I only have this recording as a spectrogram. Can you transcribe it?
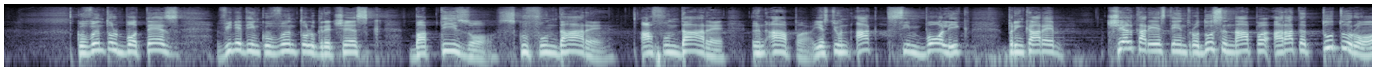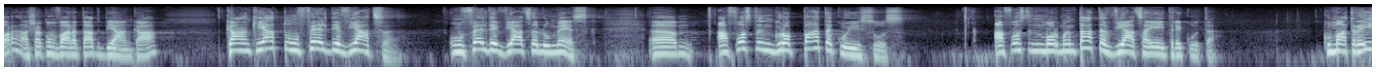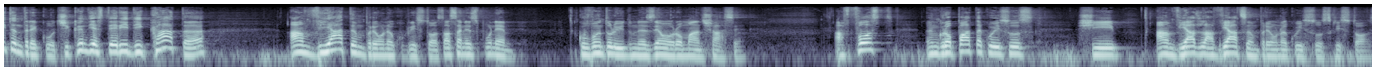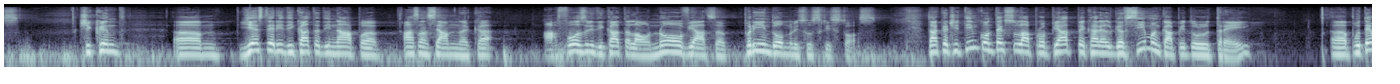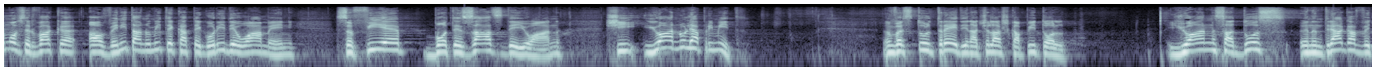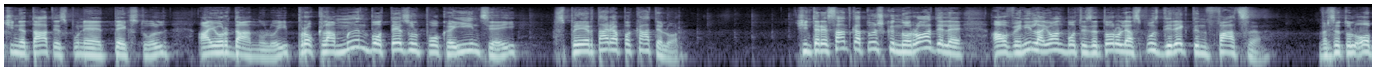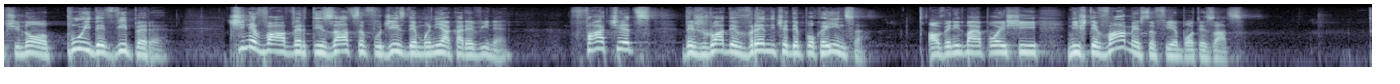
Cuvântul botez vine din cuvântul grecesc baptizo, scufundare, afundare în apă. Este un act simbolic prin care cel care este introdus în apă arată tuturor, așa cum v-a arătat Bianca, că a încheiat un fel de viață, un fel de viață lumesc. Ehm, a fost îngropată cu Isus, a fost înmormântată viața ei trecută, cum a trăit în trecut și când este ridicată, a înviat împreună cu Hristos. Asta ne spune cuvântul lui Dumnezeu în Roman 6. A fost îngropată cu Isus și a înviat la viață împreună cu Isus Hristos. Și când um, este ridicată din apă, asta înseamnă că a fost ridicată la o nouă viață prin Domnul Isus Hristos. Dacă citim contextul apropiat pe care îl găsim în capitolul 3, uh, putem observa că au venit anumite categorii de oameni să fie botezați de Ioan și Ioan nu le-a primit. În versetul 3 din același capitol, Ioan s-a dus în întreaga vecinătate, spune textul, a Iordanului, proclamând botezul pocăinței spre iertarea păcatelor. Și interesant că atunci când noroadele au venit la Ioan Botezătorul, le-a spus direct în față, versetul 8 și 9, pui de vipere, cine v-a avertizat să fugiți de mânia care vine? Faceți deci roade vrednice de pocăință. Au venit mai apoi și niște vame să fie botezați.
